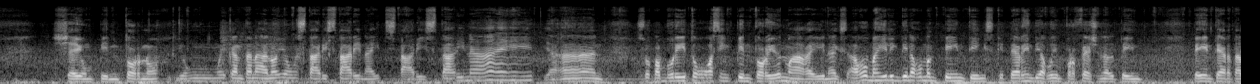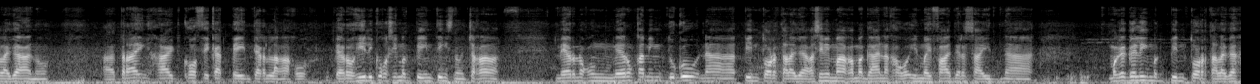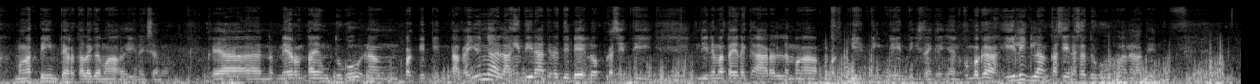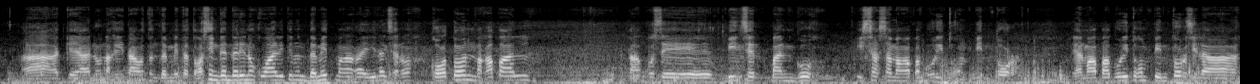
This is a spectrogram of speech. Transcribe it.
siya yung pintor no. Yung may kanta na ano, yung Starry Starry Night, Starry Starry Night. Yan. So paborito ko kasing pintor yun mga kainags. Ako mahilig din ako mag-paintings pero hindi ako yung professional paint painter talaga ano. Ah, trying hard coffee cut painter lang ako. Pero hilig ko kasi mag-paintings no, tsaka meron akong meron kaming dugo na pintor talaga kasi may mga kamag-anak ako in my father side na magagaling magpintor talaga, mga painter talaga mga kainags ano. Kaya uh, meron tayong dugo ng pagpipinta. Kaya yun nga lang, hindi natin na-develop kasi hindi, hindi naman tayo nag-aral ng mga pag-painting paintings na ganyan. Kumbaga, hilig lang kasi nasa dugo pa natin. Ah, at kaya nung nakita ko tong damit na to, kasi ang ganda rin ng quality ng damit mga kainags ano. Cotton, makapal. Tapos eh, Vincent Van Gogh, isa sa mga paborito kong pintor. Yan, mga paborito kong pintor sila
